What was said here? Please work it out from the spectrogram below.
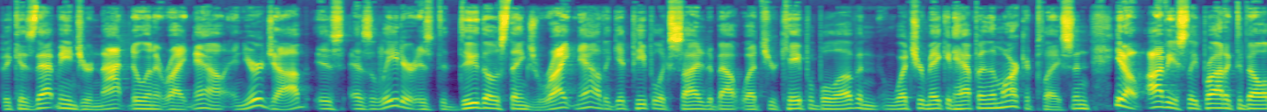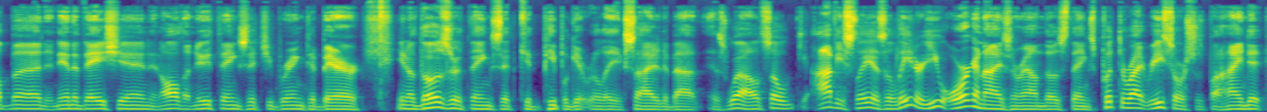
because that means you're not doing it right now. And your job is as a leader is to do those things right now to get people excited about what you're capable of and what you're making happen in the marketplace. And, you know, obviously product development and innovation and all the new things that you bring to bear, you know, those are things that could people get really excited about as well. So obviously as a leader, you organize around those things, put the right resources behind it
